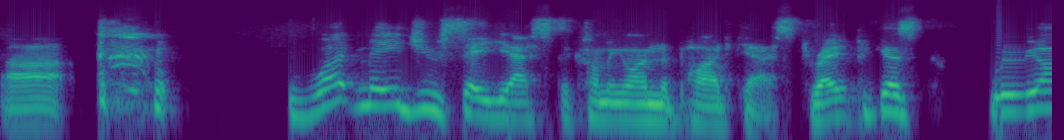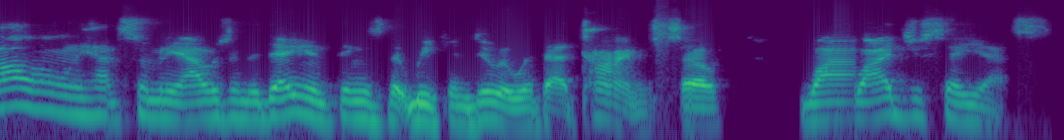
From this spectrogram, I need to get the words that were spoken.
Uh, what made you say yes to coming on the podcast? Right, because we all only have so many hours in the day and things that we can do it with that time. So why why did you say yes?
